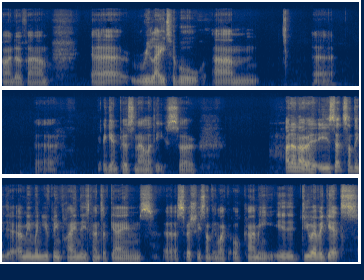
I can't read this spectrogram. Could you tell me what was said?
kind of um, uh, relatable um, uh, uh, again personality. So. I don't know. Is that something? That, I mean, when you've been playing these kinds of games, uh, especially something like Okami, do you ever get?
